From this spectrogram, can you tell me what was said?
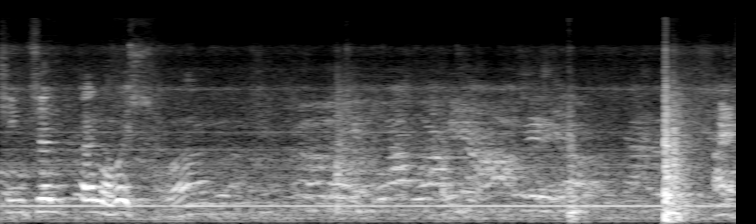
青春当然会熟啊。哎呀。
